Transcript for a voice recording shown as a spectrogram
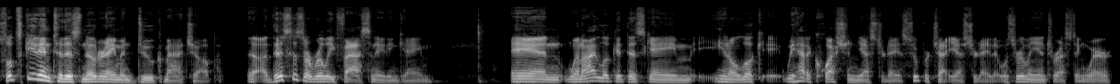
So let's get into this Notre Dame and Duke matchup. Uh, this is a really fascinating game. And when I look at this game, you know, look, we had a question yesterday, a super chat yesterday that was really interesting where,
